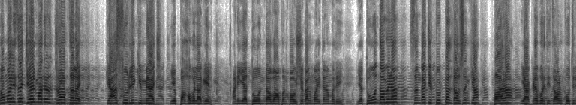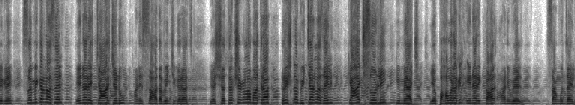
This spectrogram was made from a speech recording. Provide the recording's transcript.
कमालीचा जेल मात्र ड्रॉप झालाय. कॅच सोडली की मॅच हे पाहावं लागेल. आणि या दोन धावा आपण पाहू शकाल मैदानामध्ये. या दोन धावेनं संघाची टोटल धावसंख्या बारा या आकड्यावरती जाऊन पोहोचले गेले. समीकरण असेल येणारे चार चेंडू आणि सहा धाब्यांची गरज. या शतरक्षकाला मात्र प्रश्न विचारला जाईल कॅच सोडली की मॅच हे पाहावं लागेल येणारे काळ आणि वेळ. सांगून जाईल.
